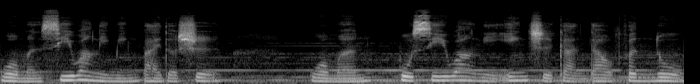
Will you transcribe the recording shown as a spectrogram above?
我们希望你明白的是，我们不希望你因此感到愤怒、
